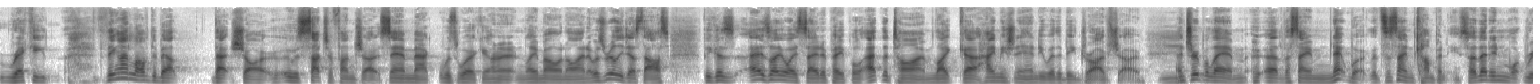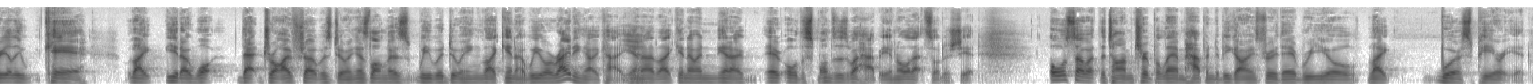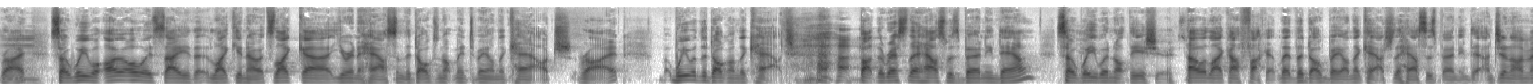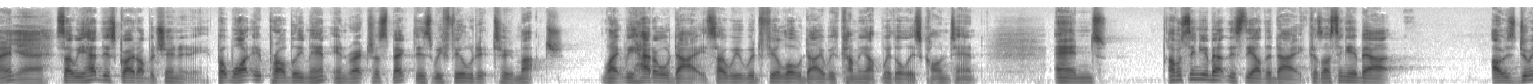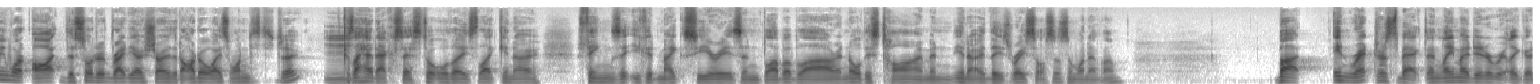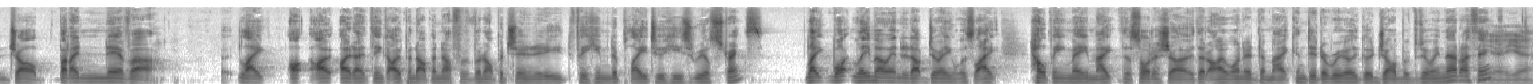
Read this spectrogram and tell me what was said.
recog The thing I loved about that show, it was such a fun show. Sam Mac was working on it, and Lehmo and I, and it was really just us because, as I always say to people, at the time, like uh, Hamish and Andy were the big drive show, and Triple M, uh, the same network, it's the same company, so they didn't really care, like you know what that drive show was doing as long as we were doing like you know we were rating okay you know like you know and you know all the sponsors were happy and all that sort of shit also at the time triple m happened to be going through their real like worst period right so we were i always say that like you know it's like uh, you're in a house and the dog's not meant to be on the couch right we were the dog on the couch but the rest of the house was burning down so we were not the issue they were like oh fuck it let the dog be on the couch the house is burning down do you know what i mean Yeah. so we had this great opportunity. But what it probably meant in retrospect is we filled it too much. Like we had all day. So we would fill all day with coming up with all this content. And I was thinking about this the other day because I was thinking about I was doing what I the sort of radio show that I'd always wanted to do mm. because I had access to all these like you know things that you could make series and blah blah blah and all this time and you know these resources and whatever. But in retrospect, and Lehmo did a really good job, but I never, like, I, I- don't think opened up enough of an opportunity for him to play to his real strengths. Like, what Lehmo ended up doing was like helping me make the sort of show that I wanted to make and did a really good job of doing that, I think. yeah, yeah,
